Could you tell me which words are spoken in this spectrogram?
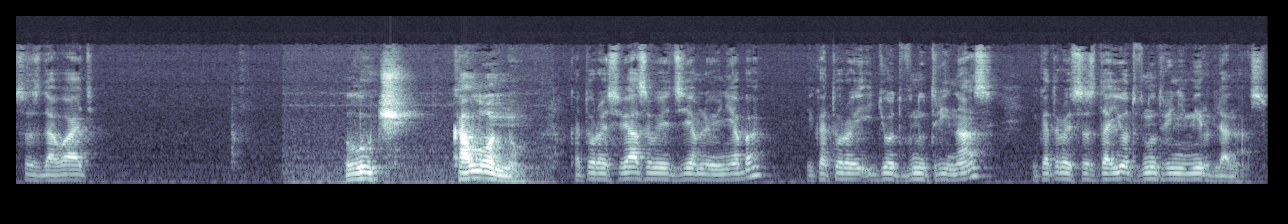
создавать луч, колонну, которая связывает землю и небо, и которая идет внутри нас, и которая создает внутренний мир для нас.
